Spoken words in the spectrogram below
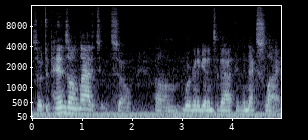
So it depends on latitude. So um, we're going to get into that in the next slide.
